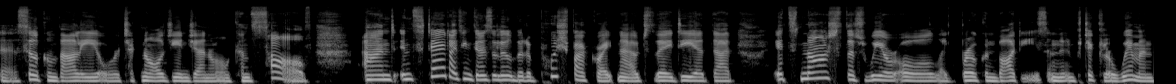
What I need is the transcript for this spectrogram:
uh, Silicon Valley or technology in general can solve. And instead, I think there's a little bit of pushback right now to the idea that it's not that we are all like broken bodies, and in particular women,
